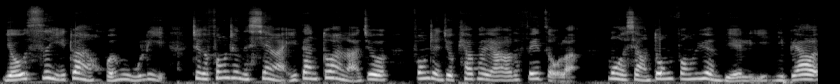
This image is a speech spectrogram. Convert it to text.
游丝一断魂无力，这个风筝的线啊，一旦断了，就风筝就飘飘摇摇的飞走了。莫向东风怨别离，你不要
